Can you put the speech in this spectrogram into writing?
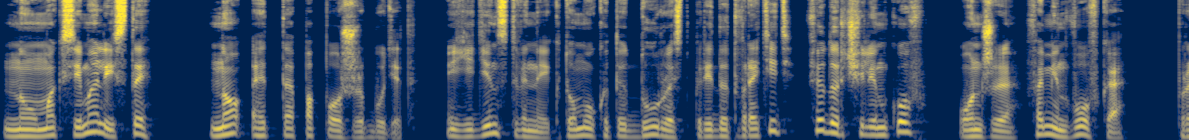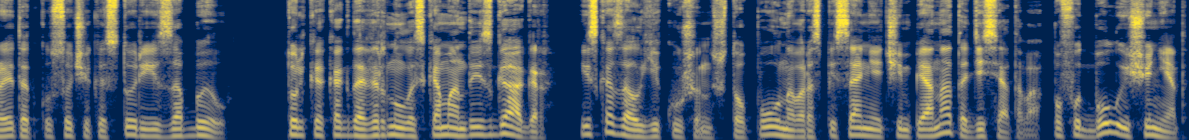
Ну, максималисты. Но это попозже будет. Единственный, кто мог эту дурость предотвратить, Федор Челенков, он же Фомин Вовка, про этот кусочек истории забыл. Только когда вернулась команда из Гагар, и сказал Якушин, что полного расписания чемпионата 10 по футболу еще нет.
